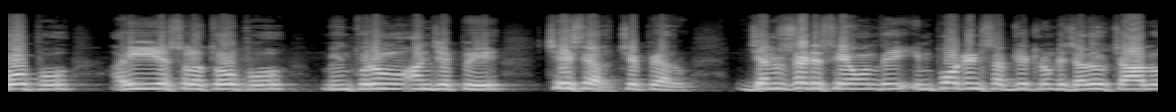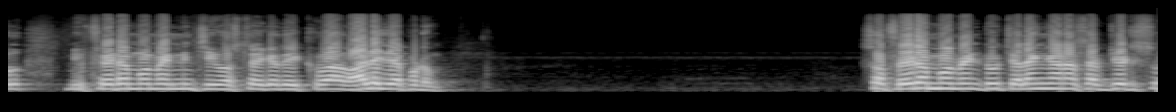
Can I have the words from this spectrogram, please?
తోపు ఐఏఎస్లో తోపు మేము తురుము అని చెప్పి చేశారు చెప్పారు. జనరల్ స్టడీస్ ఏముంది? ఇంపార్టెంట్ సబ్జెక్టులు ఉంటే చదువు చాలు. మీ ఫ్రీడమ్ మూమెంట్ నుంచి వస్తాయి కదా ఎక్కువ. వాళ్ళే చెప్పడం. So freedom movement Telangana subjects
